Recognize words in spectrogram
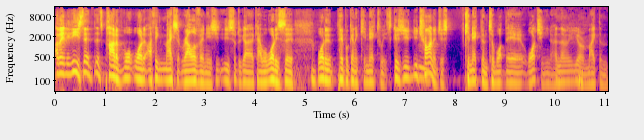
I mean, it is. that- That's part of what, what I think makes it relevant. Is you, you sort of go, okay, well, what is the, what are people going to connect with? Because you, you're trying to just connect them to what they're watching, you know, and you want to make them,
